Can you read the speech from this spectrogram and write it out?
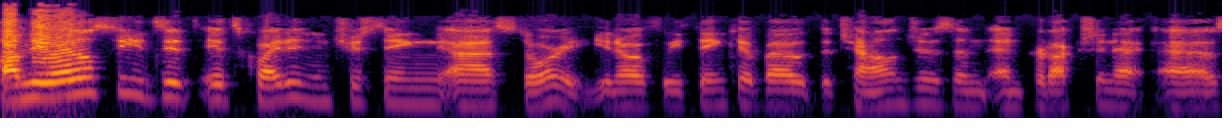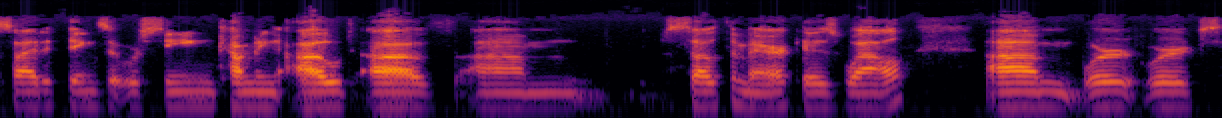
On the oil seeds, it, it's quite an interesting uh, story. You know, if we think about the challenges and, and production uh, side of things that we're seeing coming out of um, South America as well, um, we're, we're ex-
